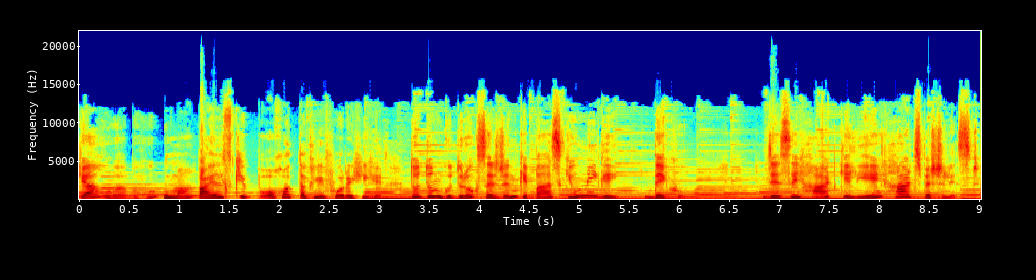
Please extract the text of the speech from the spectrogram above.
क्या हुआ बहू? माँ पाइल्स की बहुत तकलीफ़ हो रही है। तो तुम गुदरोग सर्जन के पास क्यों नहीं गई? देखो जैसे हार्ट के लिए हार्ट स्पेशलिस्ट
